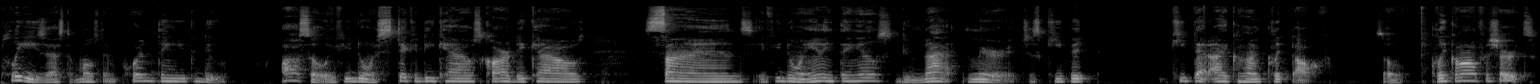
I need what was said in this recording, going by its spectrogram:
Please, that's the most important thing you can do. Also, if you're doing sticker decals, car decals, signs, if you're doing anything else, do not mirror it. Just keep it, keep that icon clicked off. So click on for shirts,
